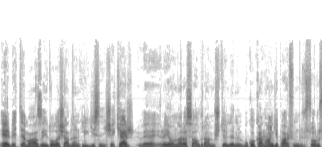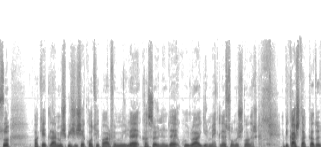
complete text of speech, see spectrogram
elbette mağazayı dolaşanların ilgisini çeker ve reyonlara saldıran müşterilerin bu kokan hangi parfümdür sorusu paketlenmiş bir şişe koti parfümüyle kasa önünde kuyruğa girmekle sonuçlanır. Birkaç dakikada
